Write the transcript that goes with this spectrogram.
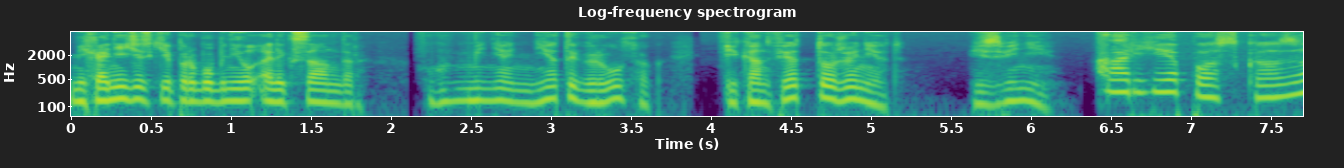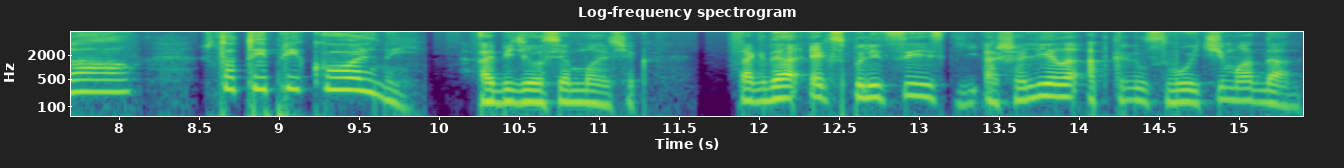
Механически пробубнил Александр. «У меня нет игрушек, и конфет тоже нет. Извини». «Арепа сказал, что ты прикольный», — обиделся мальчик. Тогда экс-полицейский ошалело открыл свой чемодан.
